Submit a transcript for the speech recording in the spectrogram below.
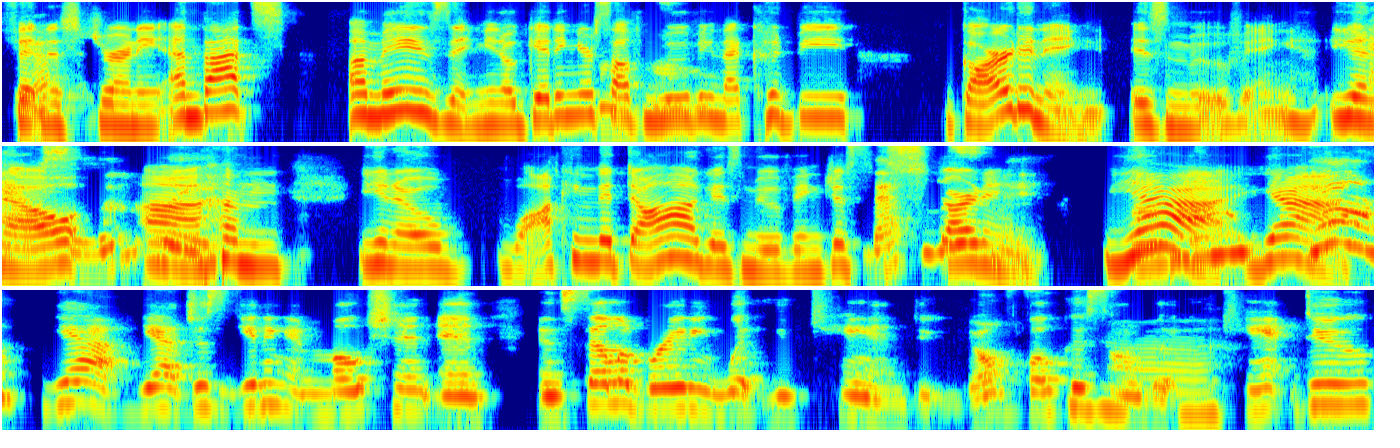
fitness yeah. journey. And that's amazing. You know, getting yourself mm-hmm. moving that could be gardening is moving you know Absolutely. um you know walking the dog is moving just That's starting movement. yeah mm-hmm. yeah yeah yeah yeah just getting in motion and and celebrating what you can do don't focus yeah. on what you can't do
